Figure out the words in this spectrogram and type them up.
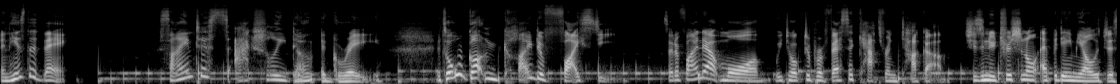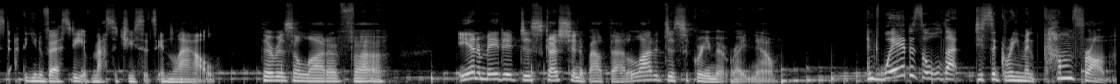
And here's the thing scientists actually don't agree. It's all gotten kind of feisty. So, to find out more, we talked to Professor Katherine Tucker. She's a nutritional epidemiologist at the University of Massachusetts in Lowell. There is a lot of uh, animated discussion about that, a lot of disagreement right now. And where does all that disagreement come from?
